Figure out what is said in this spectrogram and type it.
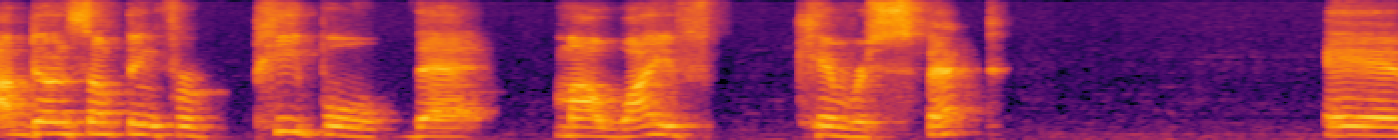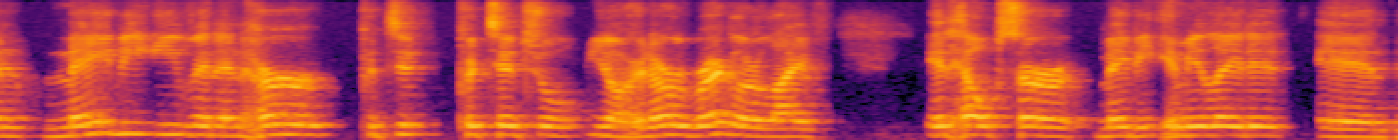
I've done something for people that my wife can respect and maybe even in her potential you know in her regular life it helps her maybe emulate it and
